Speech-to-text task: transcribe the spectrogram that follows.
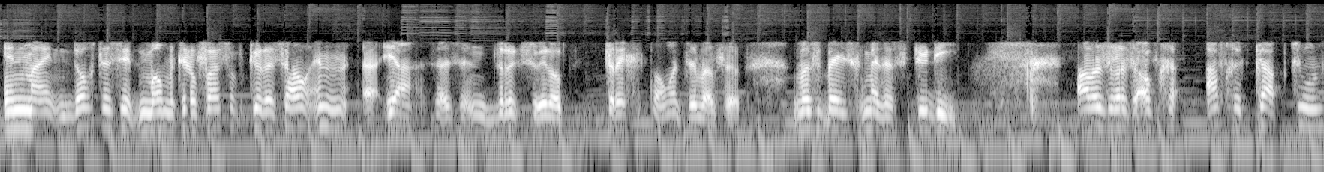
En mijn dochter zit momenteel vast op Curaçao en uh, ja, ze is in de drugswereld terechtgekomen terwijl ze was bezig met een studie. Alles was opge afgekapt toen.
